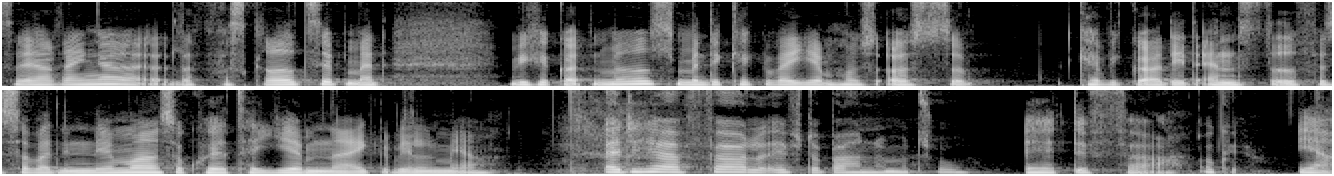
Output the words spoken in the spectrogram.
Så jeg ringer eller får skrevet til dem, at vi kan godt mødes, men det kan ikke være hjemme hos os, så kan vi gøre det et andet sted, for så var det nemmere, så kunne jeg tage hjem, når jeg ikke ville mere. Er det her før eller efter barn nummer to? Øh, det er før. Okay. Ja,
